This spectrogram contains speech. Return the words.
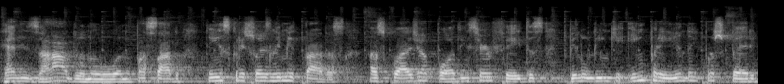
realizado no ano passado, tem inscrições as quais já podem ser feitas pelo link Empreenda e Prospere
